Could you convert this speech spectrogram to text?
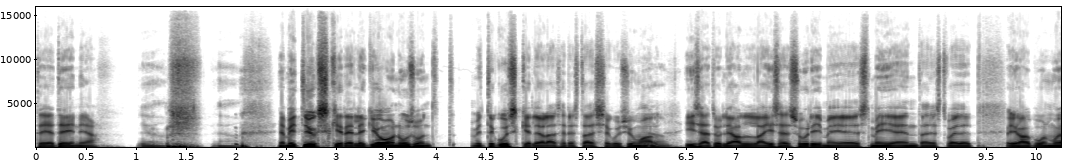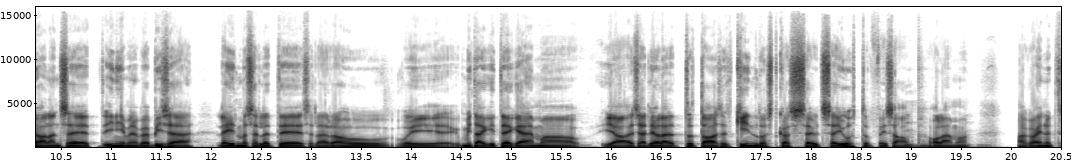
teie teenija ja, ja. Ja mitte ükski religioon, usund, mitte kuskil ei ole sellist asja, kus jumal ja. ise tuli alla, ise suri meie eest, meie enda eest, vaid et igal pool mujal on see, et inimene peab ise leidma selle tee, selle rahu või midagi tegema. ja seal ei ole totaalset kindlust, kas see üldse juhtub või saab mm -hmm. olema. aga ainult,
